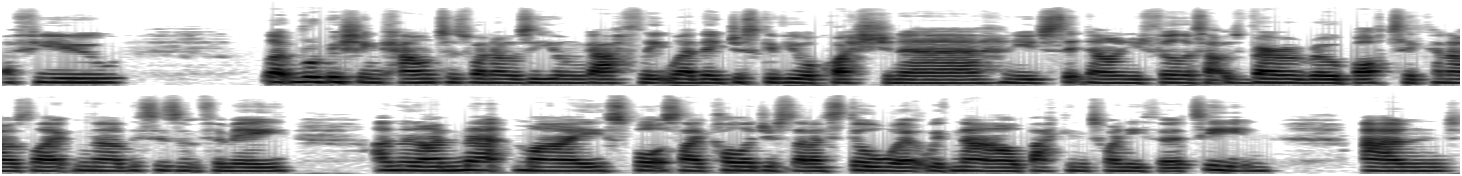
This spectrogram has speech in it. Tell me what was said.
a few like rubbish encounters when I was a young athlete where they just give you a questionnaire and you'd sit down and you'd fill this out. It was very robotic. And I was like, no, this isn't for me. And then I met my sports psychologist that I still work with now back in 2013. And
